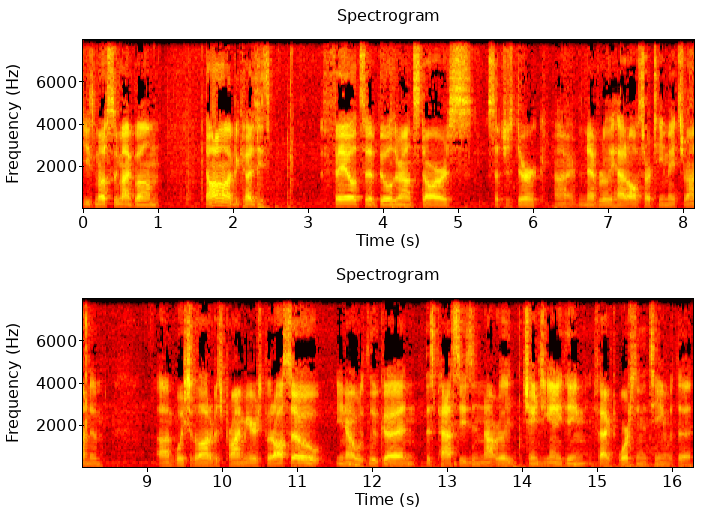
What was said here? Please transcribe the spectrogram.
he's mostly my bum, not only because he's failed to build around stars such as Dirk, uh, never really had all star teammates around him, um, wasted a lot of his prime years, but also, you know, with Luka and this past season not really changing anything. In fact, worsening the team with the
